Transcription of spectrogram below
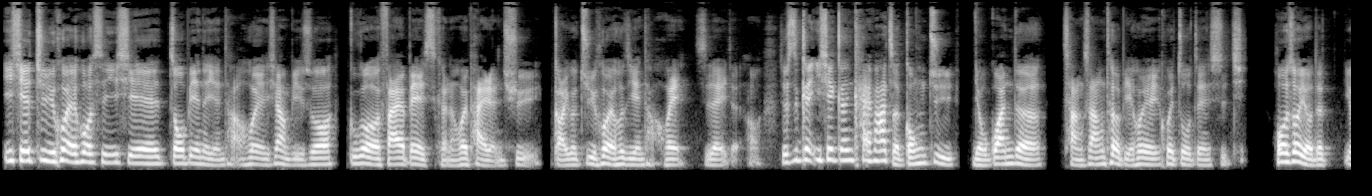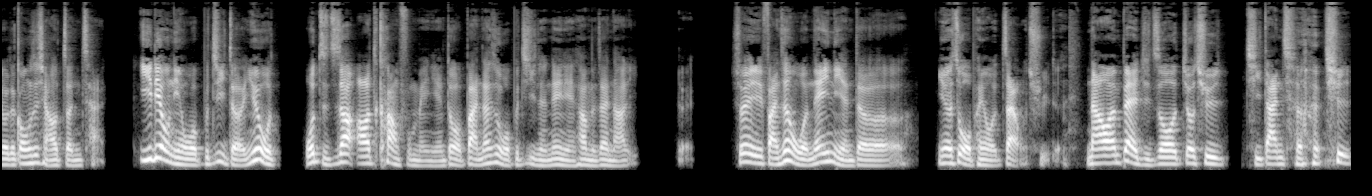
一些聚会或是一些周边的研讨会，像比如说 Google Firebase 可能会派人去搞一个聚会或者研讨会之类的哦，就是跟一些跟开发者工具有关的厂商特别会会做这件事情，或者说有的有的公司想要增产。一六年我不记得，因为我我只知道 OutConf 每年都有办，但是我不记得那年他们在哪里。对，所以反正我那一年的，因为是我朋友载我去的，拿完 badge 之后就去骑单车 去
